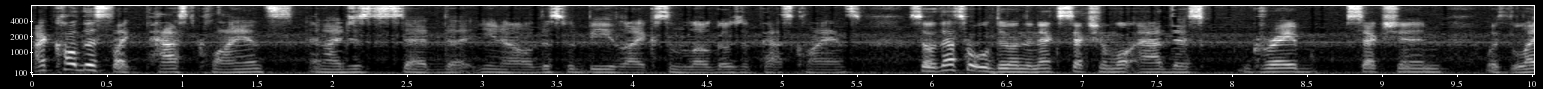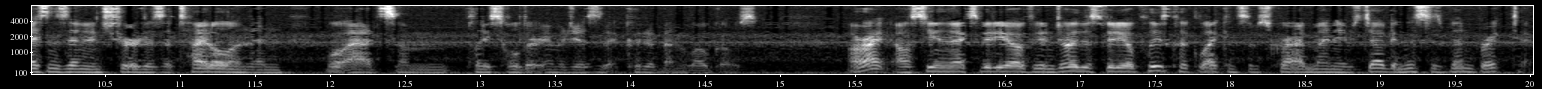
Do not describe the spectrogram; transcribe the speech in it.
I call this like past clients and I just said that you know this would be like some logos of past clients. So that's what we'll do in the next section. We'll add this gray section with licensed and insured as a title and then we'll add some placeholder images that could have been logos. Alright I'll see you in the next video. If you enjoyed this video please click like and subscribe. My name is Doug and this has been BreakTech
